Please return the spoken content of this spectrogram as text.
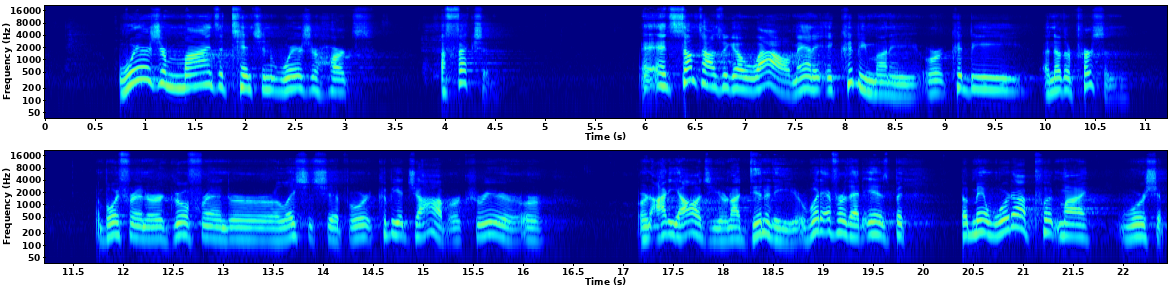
Where's your mind's attention? Where's your heart's affection? And sometimes we go, wow, man, it could be money, or it could be another person, a boyfriend, or a girlfriend, or a relationship, or it could be a job, or a career, or or an ideology or an identity or whatever that is. But, but man, where do I put my worship?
